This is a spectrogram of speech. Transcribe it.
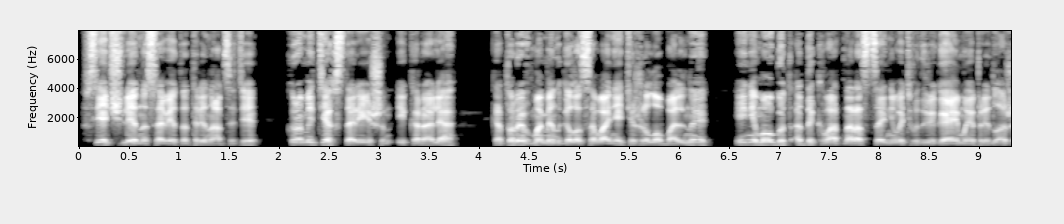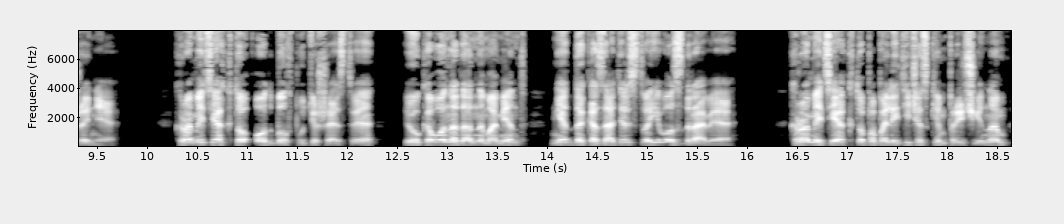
все члены Совета 13, кроме тех старейшин и короля, которые в момент голосования тяжело больны и не могут адекватно расценивать выдвигаемые предложения, кроме тех, кто отбыл в путешествие и у кого на данный момент нет доказательства его здравия, кроме тех, кто по политическим причинам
